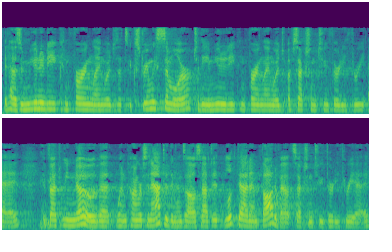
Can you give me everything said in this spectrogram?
it has immunity conferring language that's extremely similar to the immunity conferring language of Section 233A. In fact, we know that when Congress enacted the Gonzales Act, it looked at and thought about Section 233A.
